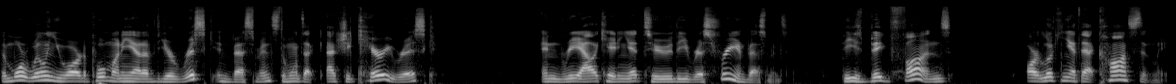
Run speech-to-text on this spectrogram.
the more willing you are to pull money out of your risk investments, the ones that actually carry risk, and reallocating it to the risk free investments. These big funds are looking at that constantly.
